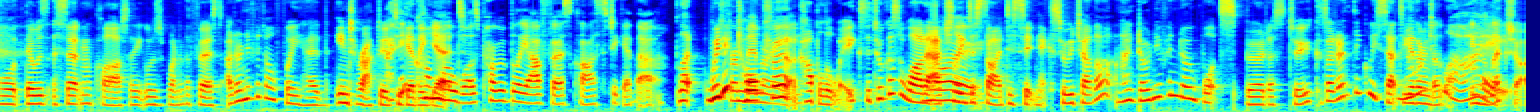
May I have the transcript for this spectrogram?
Or there was a certain class, I think it was one of the first. I don't even know if we had interacted I together think yet. Was probably our first class together. like we didn't from talk for a couple of weeks. It took us a while to actually decide to sit next to each other, and I don't even know what spurred us to because I don't think we sat together in the in the lecture.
